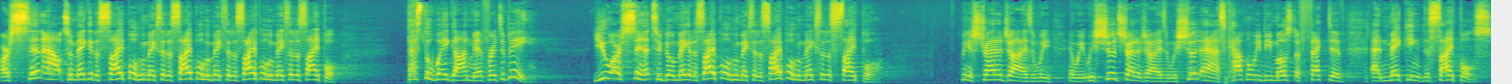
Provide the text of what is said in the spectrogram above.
are sent out to make a disciple who makes a disciple who makes a disciple who makes a disciple. That's the way God meant for it to be. You are sent to go make a disciple who makes a disciple who makes a disciple. We can strategize and, we, and we, we should strategize and we should ask how can we be most effective at making disciples?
